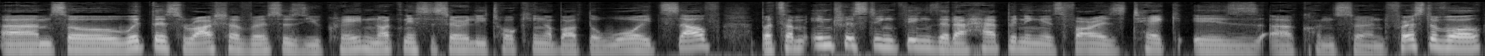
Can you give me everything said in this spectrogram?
Um, so with this Russia versus Ukraine, not necessarily talking about the war itself, but some interesting things that are happening as far as tech is uh, concerned. First of all,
